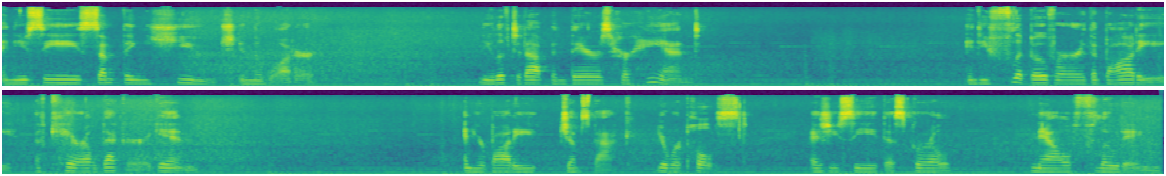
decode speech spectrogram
and you see something huge in the water. You lift it up, and there's her hand. And you flip over the body of Carol Becker again. And your body jumps back. You're repulsed as you see this girl now floating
